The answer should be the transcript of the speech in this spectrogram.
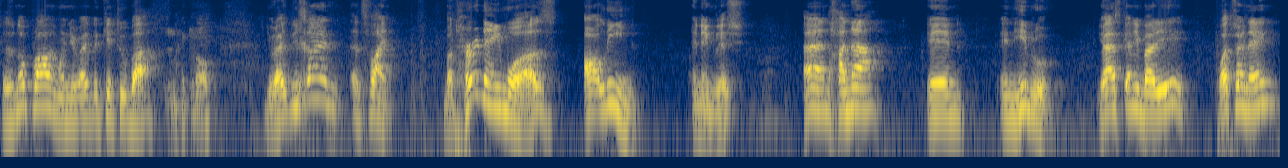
So there's no problem when you write the ketubah, Michael. You write Michael, that's fine. But her name was Arlene in English, and Hannah in in Hebrew. You ask anybody, what's her name?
